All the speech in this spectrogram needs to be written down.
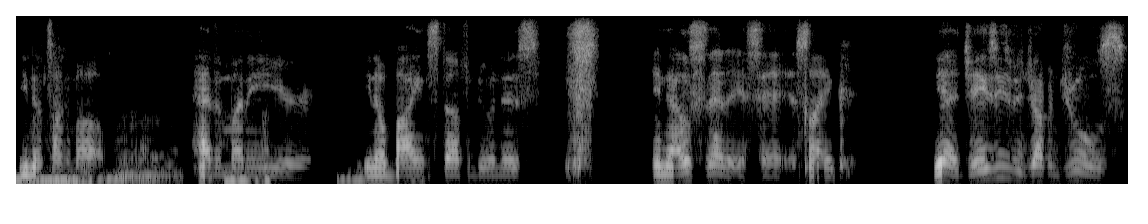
you know, talking about having money or you know buying stuff and doing this. And I listen to that, it's it's like, yeah, Jay Z's been dropping jewels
